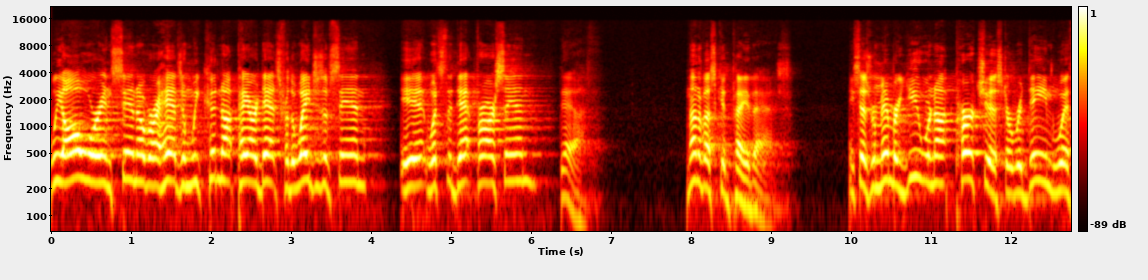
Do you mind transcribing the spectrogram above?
We all were in sin over our heads, and we could not pay our debts. For the wages of sin, it, what's the debt for our sin? Death. None of us could pay that. He says, Remember, you were not purchased or redeemed with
